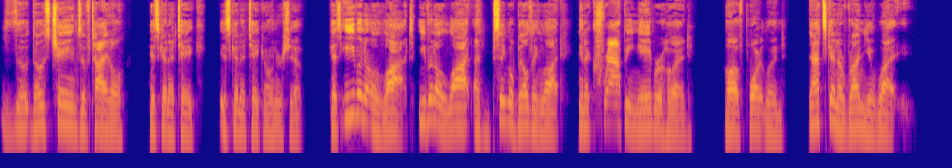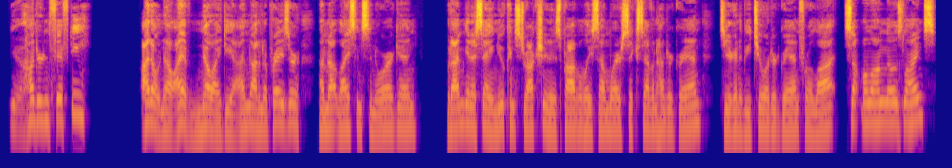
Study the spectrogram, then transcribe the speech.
the, those chains of title is going to take is going to take ownership because even a lot, even a lot, a single building lot in a crappy neighborhood of Portland, that's going to run you what, 150? I don't know. I have no idea. I'm not an appraiser. I'm not licensed in Oregon, but I'm going to say new construction is probably somewhere six, 700 grand. So you're going to be 200 grand for a lot, something along those lines.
